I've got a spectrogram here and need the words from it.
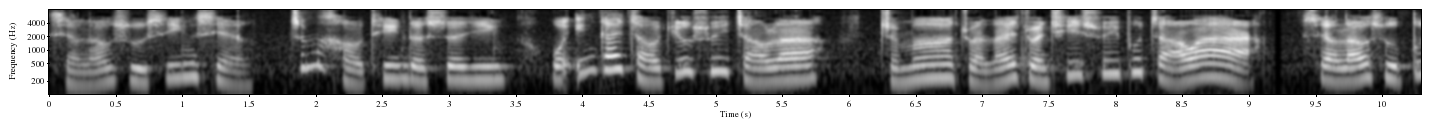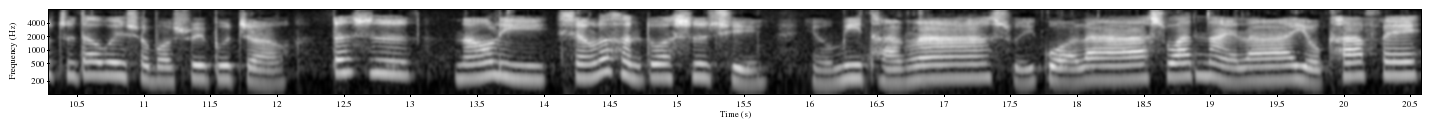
小老鼠心想：这么好听的声音，我应该早就睡着了，怎么转来转去睡不着啊？小老鼠不知道为什么睡不着，但是脑里想了很多事情，有蜜糖啦，水果啦，酸奶啦，有咖啡，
